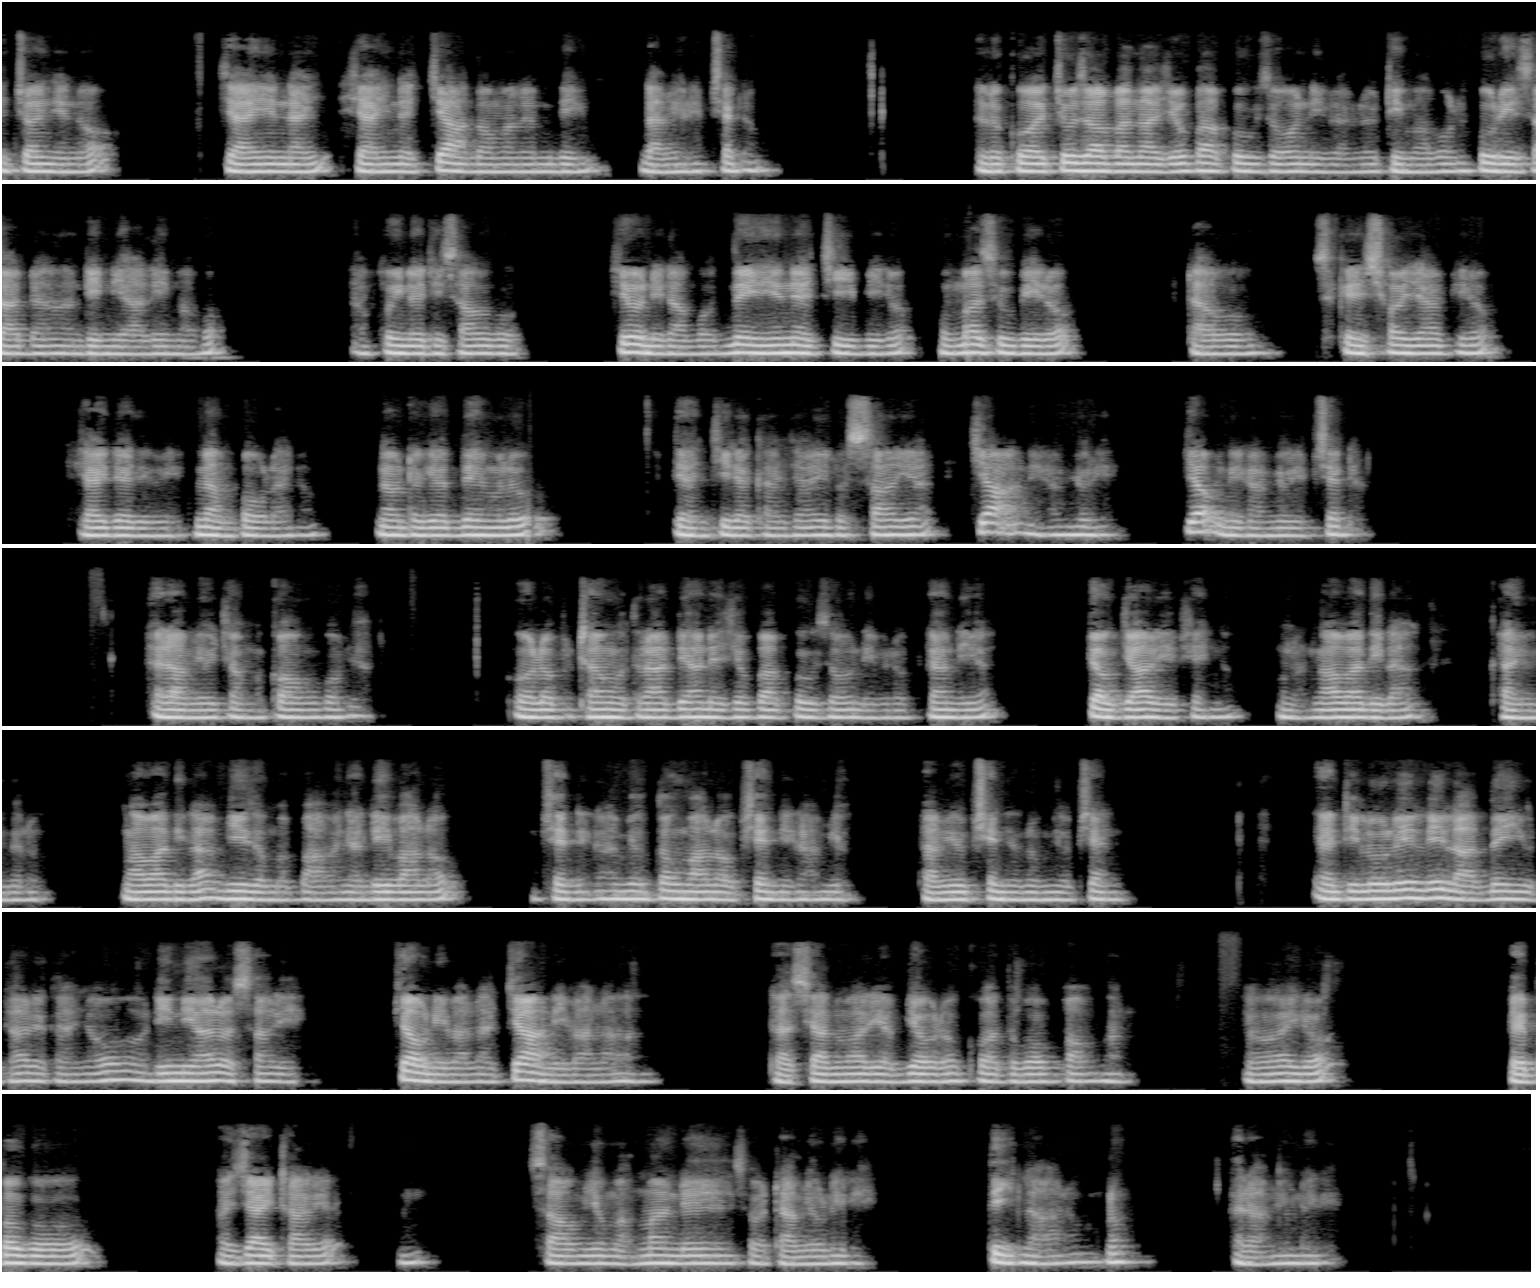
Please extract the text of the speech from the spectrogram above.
မကြွညင်တော့ရိုင်းနေရိုင်းနေကြာတော့မှလည်းမသိဘူးဒါမျိုးဖြစ်တော့အဲ့လိုကိုယ်ကစူးစမ်းပန်းသာရုပ်ဖပူဇော်နေတယ်လို့ဒီမှာပေါ့လေပုရိသတံဒီနေရာလေးမှာပေါ့အဘုန်းကြီးတို့ဒီစာအုပ်ကို ရုပ်နေတာပေါ့သိရင်းနဲ့ကြည်ပြီးတော့ဘုမဆုပြီးတော့ဒါကိုစကင်ရှော့ရပြီးတော့ရိုက်တဲ့သူလန့်ပေါ်လိုက်တော့နောက်တကယ်သိမလို့ပြန်ကြည့်တဲ့ခံစားရလို့စားရကြနေတာမျိုးတွေပျောက်နေတာမျိုးတွေဖြစ်တယ်အဲ့ဒါမျိုးကြောင့်မကောင်းဘူးပေါ့ဗျာကိုလိုပဋ္ဌာန်းကိုသရတရားနဲ့ရုပ်ပပုဇောနေပြီးတော့ပဋ္ဌာန်းတွေကပျောက်ကြားတွေဖြစ်နေဟုတ်လား၅ပါးသီလခံယူတယ်လို့၅ပါးသီလအပြည့်စုံမပါဘဲနဲ့၄ပါးလောက် ဖြစ်နေတာမျိုး၃ပါးလောက်ဖြစ်နေတာမျိုးဒါမျိုးဖြစ်နေလို့မျိုးဖြစ်နေအဲဒီလိုလေးလေးလာသိယူထားတဲ့အခါကျတော့ဒီနေရာတော့စားတွေပျောက်နေပါလားကြာနေပါလားဒါဆရာသမားတွေကပြောတော့ကိုယ်ကသဘောပေါက်မှာအဲတော့ဘယ်ပုဂ္ဂိုလ်ရိုက်ထားတဲ့စာအုပ်မျိုးမှာမှန်တယ်ဆိုတာဒါမျိုးလေးတွေသိလာတော့နော်အဲ့ဒါမျိုးလေးတွေ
